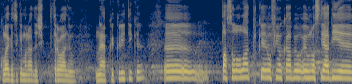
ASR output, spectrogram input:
colegas e camaradas que trabalham na época crítica uh, passa-lo ao lado porque ao fim e ao cabo é o nosso dia a dia.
